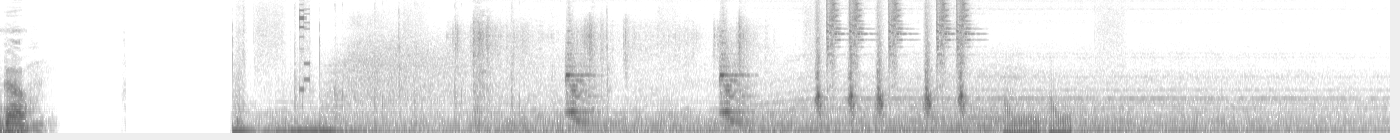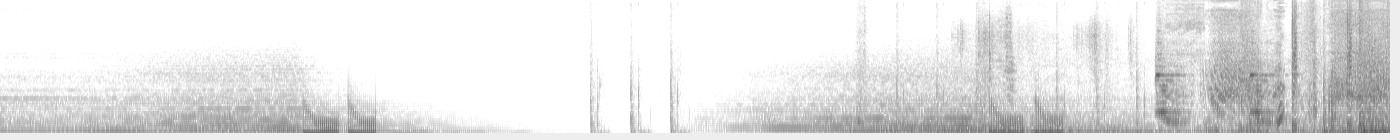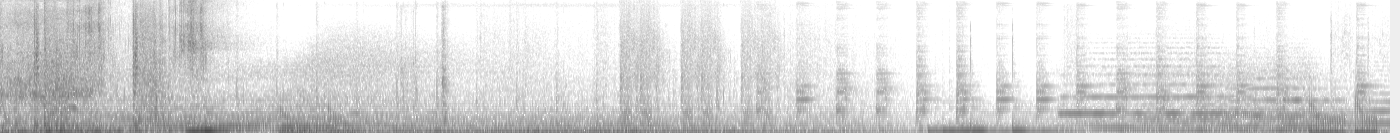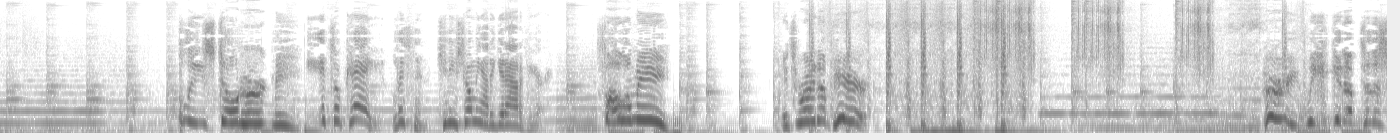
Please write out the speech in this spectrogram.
Go. Please don't hurt me. It's okay. Listen, can you show me how to get out of here? Follow me. It's right up here. Hurry, we can get up to the...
